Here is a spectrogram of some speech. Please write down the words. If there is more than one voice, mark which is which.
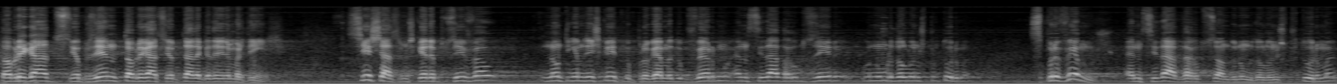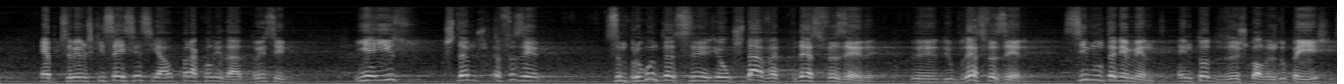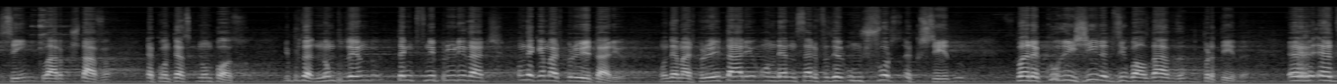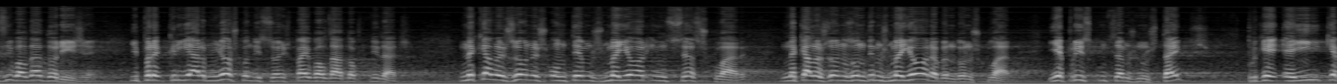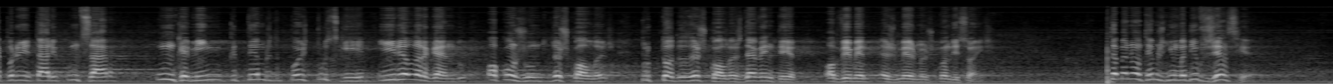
Speaker 1: Muito obrigado, Sr. Presidente. Muito obrigado, Sr. Deputada Catarina Martins. Se achássemos que era possível, não tínhamos inscrito no programa do Governo a necessidade de reduzir o número de alunos por turma. Se prevemos a necessidade da redução do número de alunos por turma, é porque sabemos que isso é essencial para a qualidade do ensino. E é isso que estamos a fazer. Se me pergunta se eu gostava que pudesse fazer, eh, de o pudesse fazer simultaneamente em todas as escolas do país, sim, claro que gostava. Acontece que não posso. E, portanto, não podendo, tenho que definir prioridades. Onde é que é mais prioritário? Onde é mais prioritário? Onde é necessário fazer um esforço acrescido para corrigir a desigualdade de partida, a, desigualdade de origem e para criar melhores condições para a igualdade de oportunidades. Naquelas zonas onde temos maior insucesso escolar, naquelas zonas onde temos maior abandono escolar. E é por isso que começamos nos tapes, porque é aí que é prioritário começar um caminho que temos depois de prosseguir e ir alargando ao conjunto das escolas, porque todas as escolas devem ter, obviamente, as mesmas condições. Também não temos nenhuma divergência.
